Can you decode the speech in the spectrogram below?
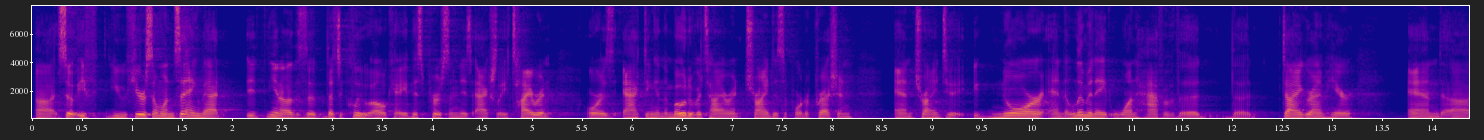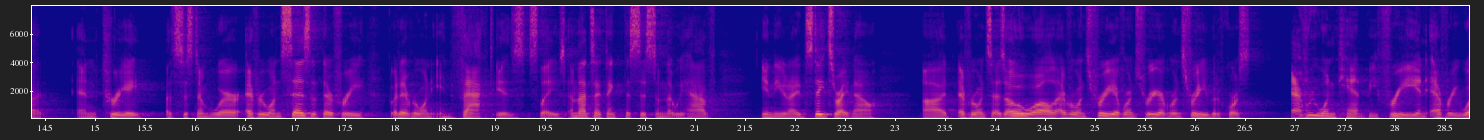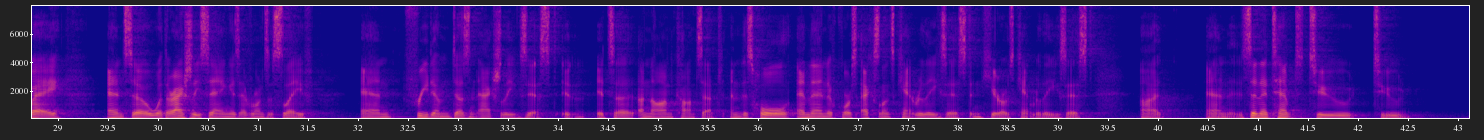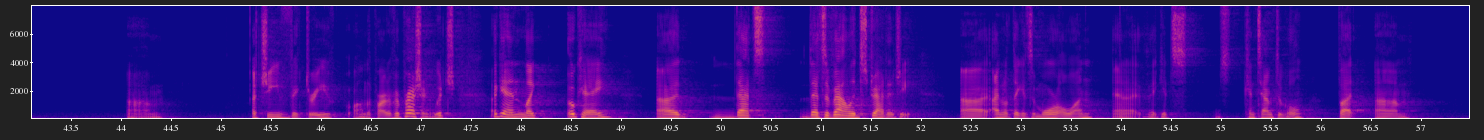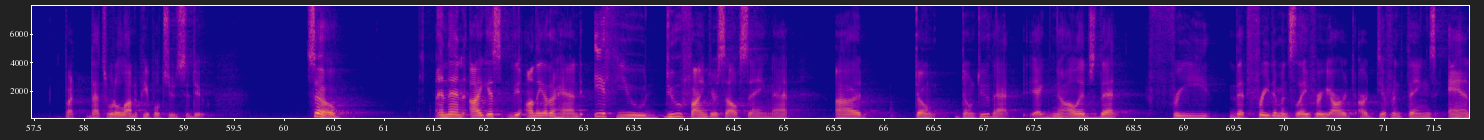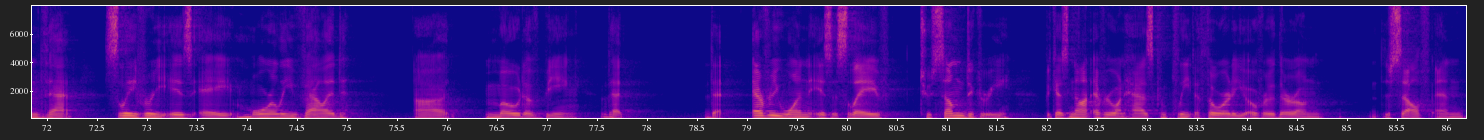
Uh, so if you hear someone saying that, it, you know, that's a, that's a clue. Okay, this person is actually a tyrant or is acting in the mode of a tyrant, trying to support oppression and trying to ignore and eliminate one half of the, the diagram here and, uh, and create a system where everyone says that they're free, but everyone in fact is slaves. And that's, I think, the system that we have in the United States right now. Uh, everyone says, oh, well, everyone's free, everyone's free, everyone's free. But of course, everyone can't be free in every way. And so what they're actually saying is everyone's a slave and freedom doesn't actually exist. It, it's a, a non concept. And this whole, and then of course, excellence can't really exist and heroes can't really exist. Uh, and it's an attempt to, to um, achieve victory on the part of oppression, which again, like, okay, uh, that's, that's a valid strategy. Uh, I don't think it's a moral one, and I think it's contemptible. But um, but that's what a lot of people choose to do. So, and then I guess the, on the other hand, if you do find yourself saying that, uh, don't don't do that. Acknowledge that free that freedom and slavery are are different things, and that slavery is a morally valid uh, mode of being. That that everyone is a slave to some degree because not everyone has complete authority over their own self and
